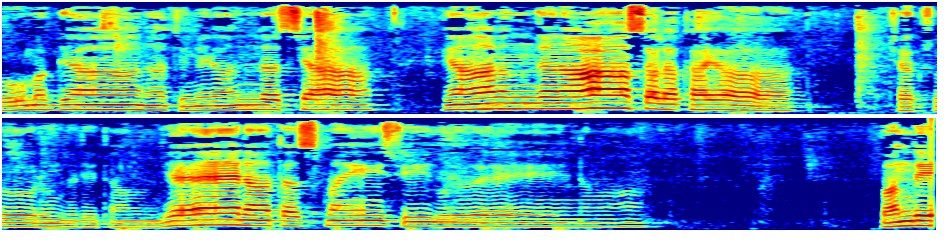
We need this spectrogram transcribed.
ॐ अज्ञानतिमिरन्दस्य ज्ञानञ्जनाशलकय चक्षुरुन्मिलितं येन तस्मै श्रीगुरुवे नमः। वन्दे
